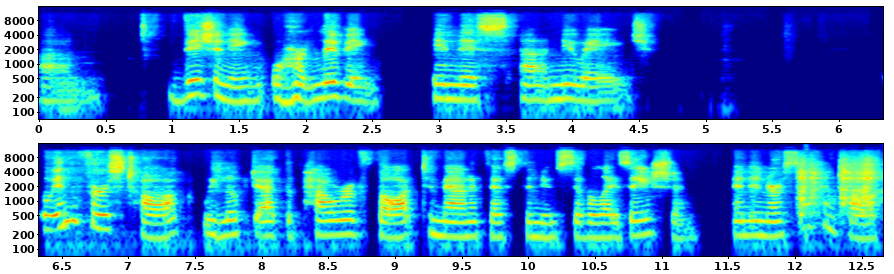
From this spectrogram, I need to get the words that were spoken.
um, visioning or living in this uh, new age. So, in the first talk, we looked at the power of thought to manifest the new civilization. And in our second talk,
